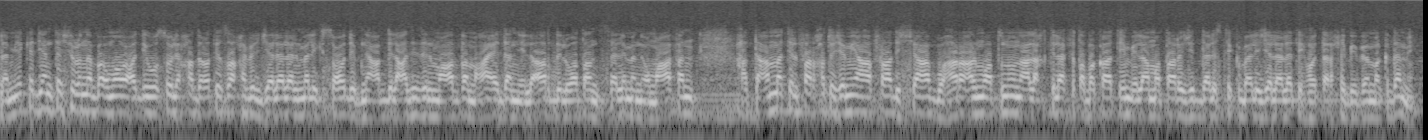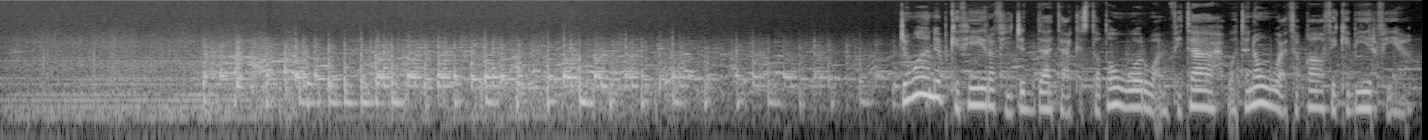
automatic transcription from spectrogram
لم يكد ينتشر نبأ موعد وصول حضرة صاحب الجلالة الملك سعود بن عبد العزيز المعظم عائدا إلى أرض الوطن سالما ومعافا. حتى عمت الفرحة جميع أفراد الشعب وهرع المواطنون على اختلاف طبقاتهم إلى مطار جدة لاستقبال جلالته والترحيب بمقدمه. جوانب كثيرة في جدة تعكس تطور وانفتاح وتنوع ثقافي كبير فيها.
